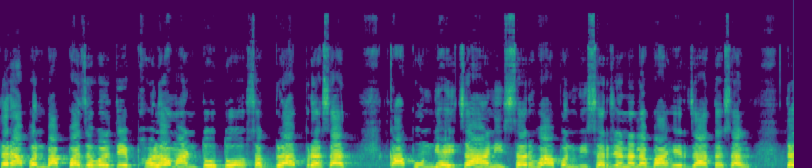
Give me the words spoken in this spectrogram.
तर आपण बाप्पाजवळ ते फळं मांडतो. तो सगळा प्रसाद कापून घ्यायचा आणि सर्व आपण विसर्जनाला बाहेर जात असाल तर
